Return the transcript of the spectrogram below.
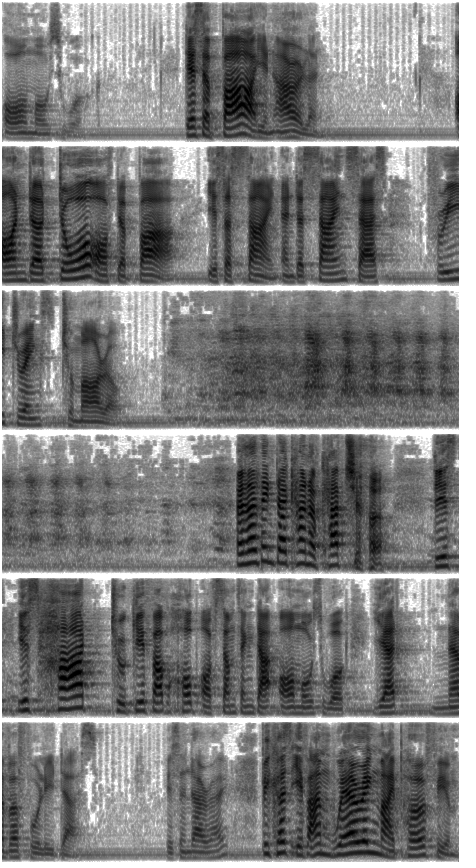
almost works. There's a bar in Ireland. On the door of the bar is a sign, and the sign says, Free drinks tomorrow. And I think that kind of capture this is hard to give up hope of something that almost works, yet never fully does. Isn't that right? Because if I'm wearing my perfume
